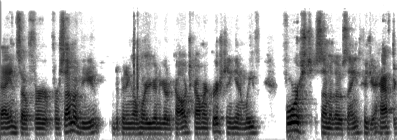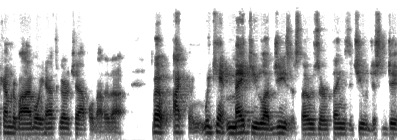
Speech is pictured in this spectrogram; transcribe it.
Okay. And so for, for some of you, depending on where you're going to go to college, Calvary Christian, again, we've forced some of those things because you have to come to Bible, you have to go to chapel, da da da. But I, we can't make you love Jesus. Those are things that you would just do.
